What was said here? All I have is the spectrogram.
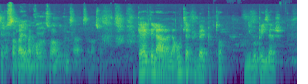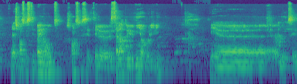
Les gens sont sympas, il n'y a pas grand monde sur la route, donc ça, ça marche bien. Quelle a été la, la route la plus belle pour toi, au niveau paysage? Mais je pense que c'était pas une route, je pense que c'était le, le Salar de Uyuni en Bolivie. Et euh, donc, c'est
